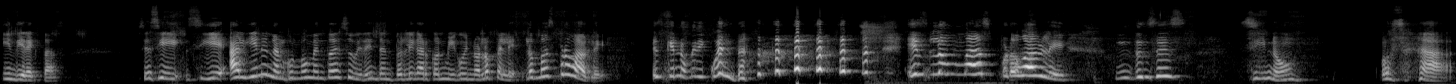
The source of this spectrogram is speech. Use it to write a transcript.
indirectas. O sea, si, si alguien en algún momento de su vida intentó ligar conmigo y no lo peleé, lo más probable es que no me di cuenta. es lo más probable. Entonces, sí, no. O sea,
